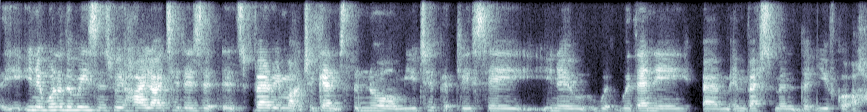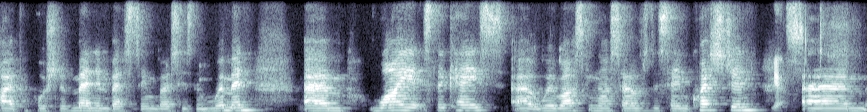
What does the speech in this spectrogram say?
you know one of the reasons we highlighted is it, it's very much against the norm. You typically see, you know, with, with any um, investment that you've got a higher proportion of men investing versus than women. Um, why it's the case, uh, we're asking ourselves the same question. Yes. Um,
